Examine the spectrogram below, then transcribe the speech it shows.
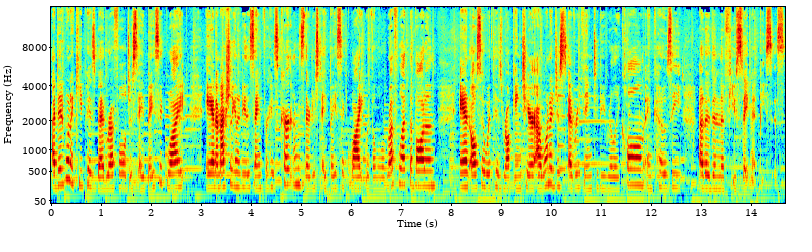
I did want to keep his bed ruffle just a basic white, and I'm actually going to do the same for his curtains. They're just a basic white with a little ruffle at the bottom, and also with his rocking chair, I wanted just everything to be really calm and cozy other than the few statement pieces.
